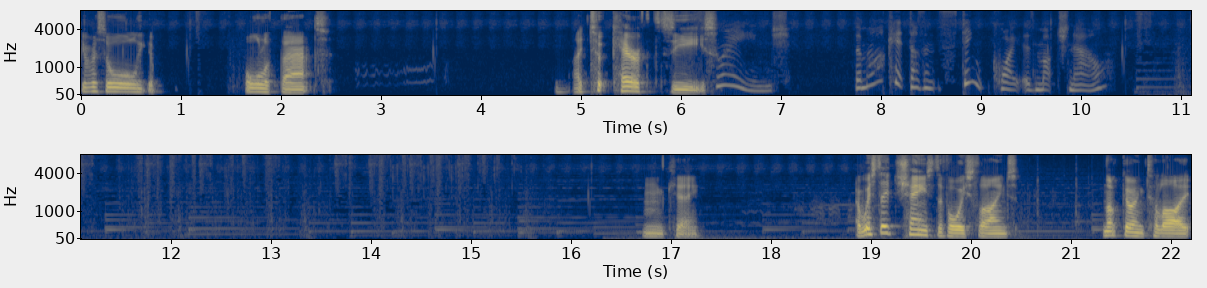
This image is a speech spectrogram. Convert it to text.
Give us all all of that. I took care of the disease. Strange. The market doesn't stink quite as much now. Okay. I wish they'd changed the voice lines. Not going to lie.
